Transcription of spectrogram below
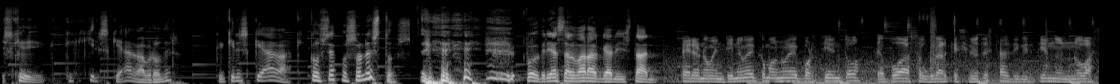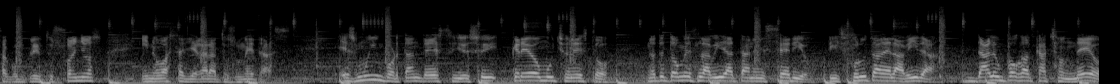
Es que, ¿qué quieres que haga, brother? ¿Qué quieres que haga? ¿Qué consejos son estos? Podría salvar a Afganistán. Pero 99,9% te puedo asegurar que si no te estás divirtiendo no vas a cumplir tus sueños y no vas a llegar a tus metas. Es muy importante esto, yo soy, creo mucho en esto. No te tomes la vida tan en serio, disfruta de la vida, dale un poco al cachondeo,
